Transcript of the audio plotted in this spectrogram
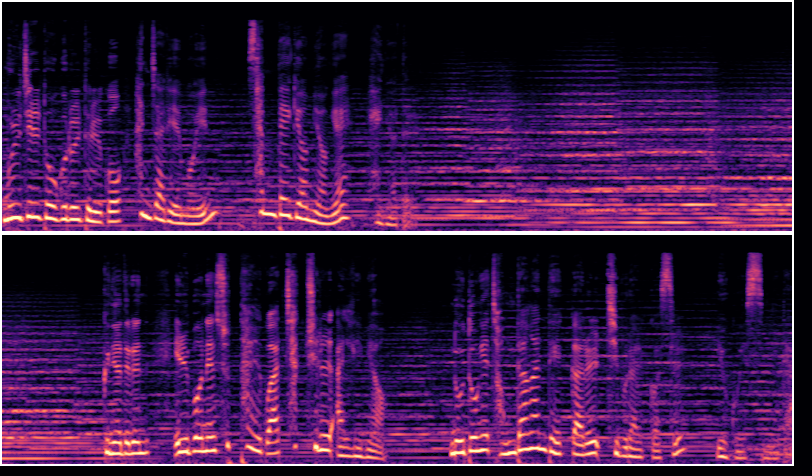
물질 도구를 들고 한 자리에 모인 300여 명의 해녀들. 그녀들은 일본의 수탈과 착취를 알리며 노동의 정당한 대가를 지불할 것을 요구했습니다.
